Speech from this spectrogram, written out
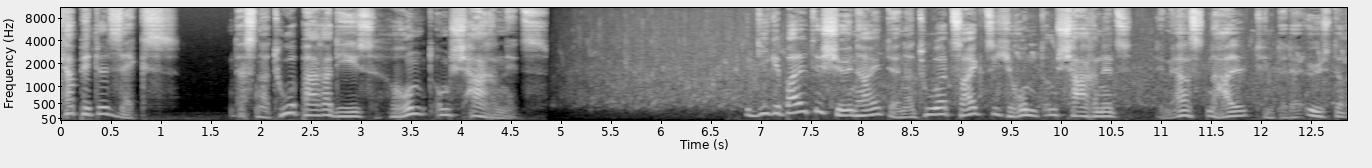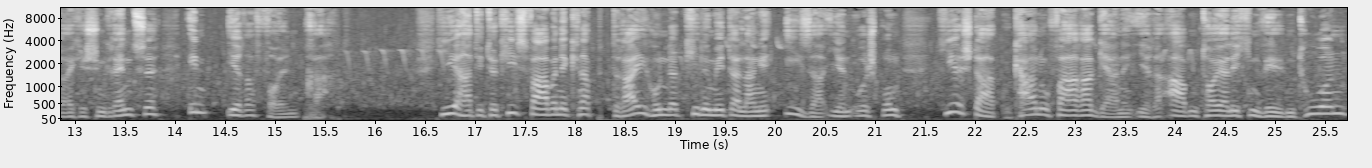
Kapitel 6 Das Naturparadies rund um Scharnitz Die geballte Schönheit der Natur zeigt sich rund um Scharnitz, dem ersten Halt hinter der österreichischen Grenze, in ihrer vollen Pracht. Hier hat die türkisfarbene, knapp 300 Kilometer lange Isar ihren Ursprung. Hier starten Kanufahrer gerne ihre abenteuerlichen wilden Touren.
